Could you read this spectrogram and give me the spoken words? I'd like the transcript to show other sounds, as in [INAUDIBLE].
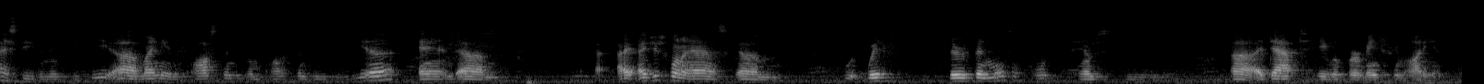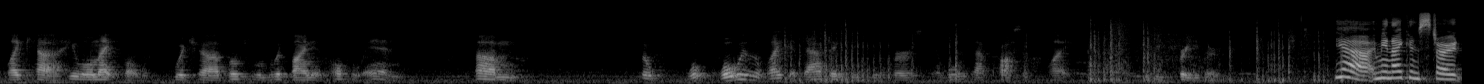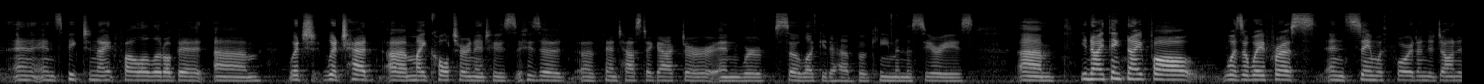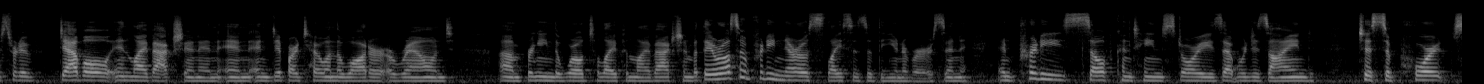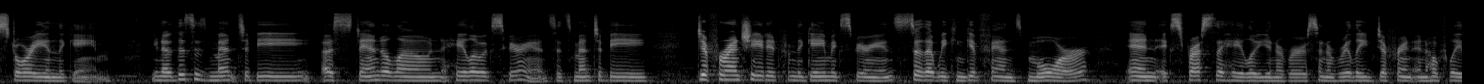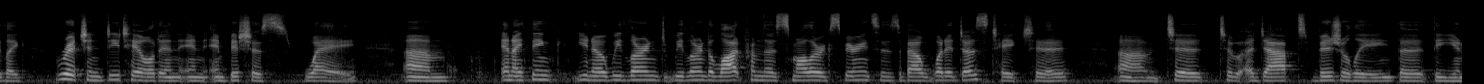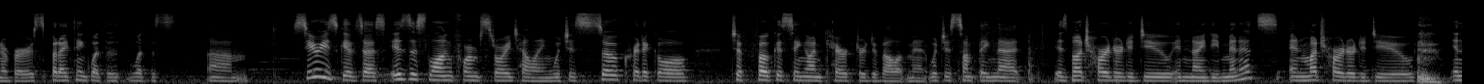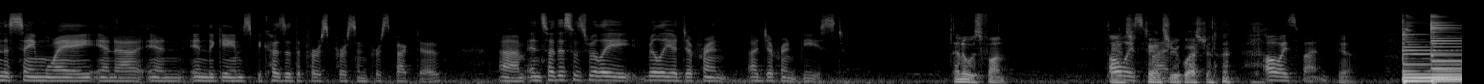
Hi, Stephen and Kiki. Uh, my name is Austin from Austin V Media, and um, I, I just want to ask, um, with there have been multiple attempts to uh, adapt Halo for a mainstream audience, like uh, Halo Nightfall, which uh, Bokeem Woodbine is also in. Um, so, what, what was it like adapting the universe, and what was that process like? For either. Yeah, I mean, I can start and, and speak to Nightfall a little bit, um, which which had uh, Mike Colter in it, who's who's a, a fantastic actor, and we're so lucky to have Bokeem in the series. Um, you know, I think Nightfall was a way for us, and same with Forward Unto Dawn, to sort of dabble in live action and, and, and dip our toe in the water around um, bringing the world to life in live action. But they were also pretty narrow slices of the universe and, and pretty self-contained stories that were designed to support story in the game. You know, this is meant to be a standalone Halo experience. It's meant to be differentiated from the game experience so that we can give fans more and express the Halo universe in a really different and hopefully like rich and detailed and, and ambitious way. Um, and I think you know we learned we learned a lot from those smaller experiences about what it does take to um, to to adapt visually the the universe. But I think what the what the um, series gives us is this long form storytelling, which is so critical to focusing on character development, which is something that is much harder to do in 90 minutes and much harder to do [CLEARS THROAT] in the same way in, a, in, in the games because of the first person perspective. Um, and so this was really, really a different, a different beast. And it was fun. To Always answer, to answer fun. your question. [LAUGHS] Always fun. yeah.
